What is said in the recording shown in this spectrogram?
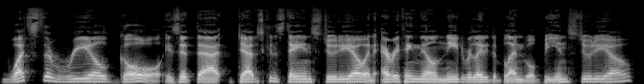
what's the real goal? Is it that devs can stay in studio and everything they'll need related to Blend will be in studio?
